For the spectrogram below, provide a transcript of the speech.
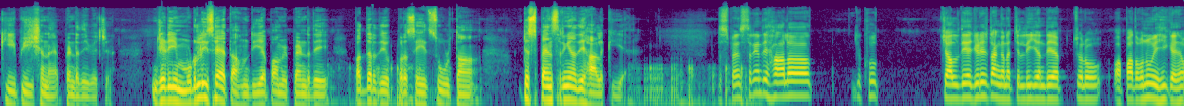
ਕੀ ਪੋਜੀਸ਼ਨ ਹੈ ਪਿੰਡ ਦੇ ਵਿੱਚ? ਜਿਹੜੀ ਮੁੱਢਲੀ ਸਹਾਇਤਾ ਹੁੰਦੀ ਹੈ, ਭਾਵੇਂ ਪਿੰਡ ਦੇ ਪੱਧਰ ਦੇ ਉੱਪਰ ਸਿਹਤ ਸਹੂਲਤਾਂ, ਡਿਸਪੈਂਸਰੀਆਂ ਦੇ ਹਾਲ ਕੀ ਹੈ? ਡਿਸਪੈਂਸਰੀਆਂ ਦੇ ਹਾਲ ਦੇਖੋ ਚੱਲਦੇ ਆ ਜਿਹੜੇ ਢੰਗ ਨਾਲ ਚੱਲੀ ਜਾਂਦੇ ਆ ਚਲੋ ਆਪਾਂ ਤਾਂ ਉਹਨੂੰ ਇਹੀ ਕਹਿੰਦੇ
